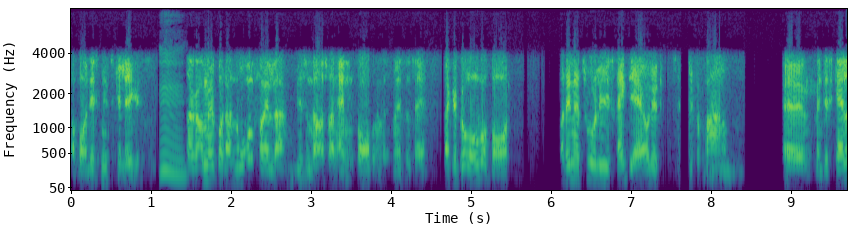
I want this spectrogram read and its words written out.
og hvor det snit skal ligges. Mm. Så jeg med på, at der er nogle forældre, ligesom der også var en anden forbund, som sagde, der kan gå overboard. Og det er naturligvis rigtig ærgerligt selv for barnet. Øh, men det skal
